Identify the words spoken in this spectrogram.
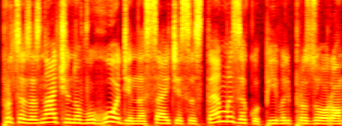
Про це зазначено в угоді на сайті системи закупівель Прозоро.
